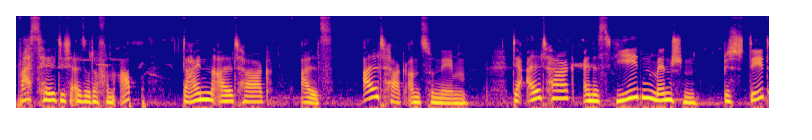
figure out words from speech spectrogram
Was hält dich also davon ab, deinen Alltag als Alltag anzunehmen? Der Alltag eines jeden Menschen besteht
